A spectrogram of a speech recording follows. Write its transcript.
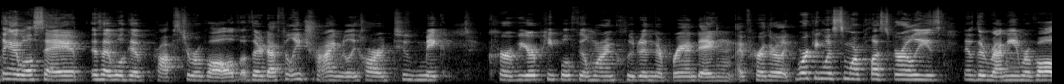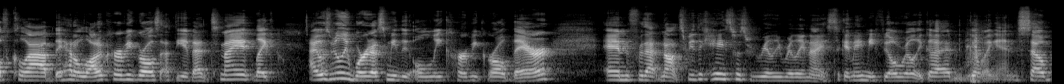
thing I will say is I will give props to Revolve. They're definitely trying really hard to make curvier people feel more included in their branding. I've heard they're like working with some more plus girlies. They have the Remi and Revolve collab. They had a lot of curvy girls at the event tonight. Like I was really worried I was gonna be the only curvy girl there. And for that not to be the case was really, really nice. Like it made me feel really good going in. So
